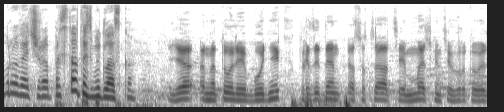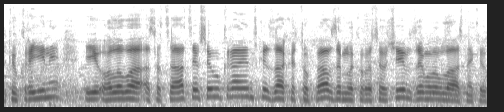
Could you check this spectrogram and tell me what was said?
вечора. Представтесь, будь ласка. Я Анатолій Буднік, президент Асоціації мешканців гуртожитків України і голова Асоціації Всеукраїнської захисту прав землекористувачів, землевласників.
